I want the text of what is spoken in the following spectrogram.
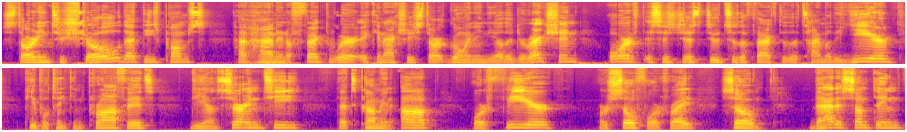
starting to show that these pumps have had an effect where it can actually start going in the other direction or if this is just due to the fact of the time of the year, people taking profits, the uncertainty that's coming up, or fear, or so forth, right? So that is something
